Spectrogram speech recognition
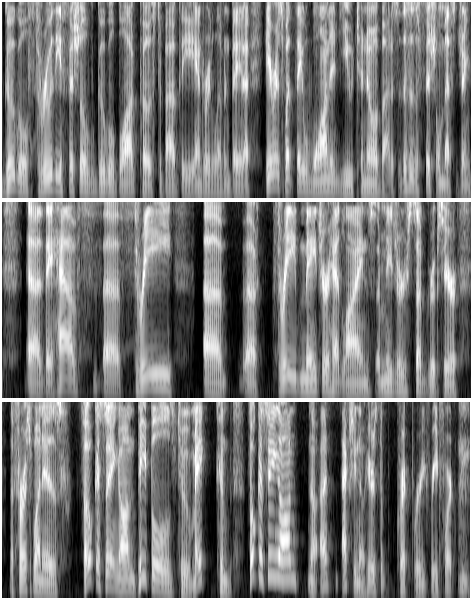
Google through the official Google blog post about the Android 11 beta. Here is what they wanted you to know about it. So this is official messaging. Uh, they have uh, three uh, uh, three major headlines, uh, major subgroups here. The first one is focusing on people to make con- focusing on no, I, actually no. Here's the correct read, read for it.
